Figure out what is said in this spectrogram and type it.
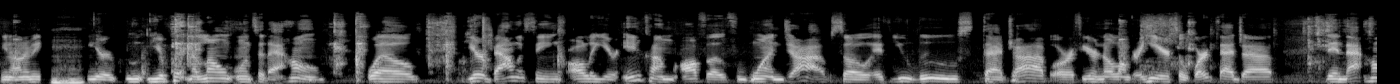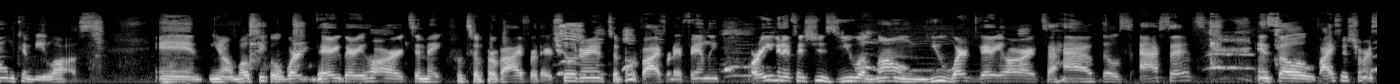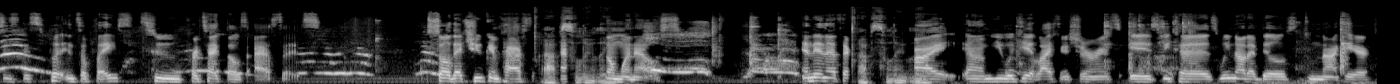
You know what I mean? hmm You're you're putting a loan onto that home. Well, you're balancing all of your income off of one job. So if you lose that job or if you're no longer here to work that job, then that home can be lost. And you know, most people work very, very hard to make to provide for their children, to provide for their family, or even if it's just you alone, you work very hard to have those assets. And so, life insurance is, is put into place to protect those assets, so that you can pass absolutely someone else. And then the third absolutely why um, you would get life insurance is because we know that bills do not care.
